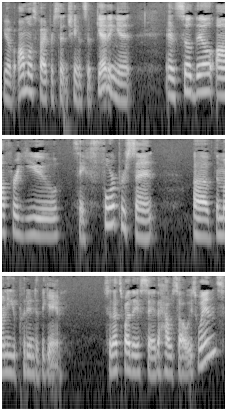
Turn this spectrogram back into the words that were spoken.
You have almost 5% chance of getting it. And so they'll offer you, say, 4% of the money you put into the game. So that's why they say the house always wins.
